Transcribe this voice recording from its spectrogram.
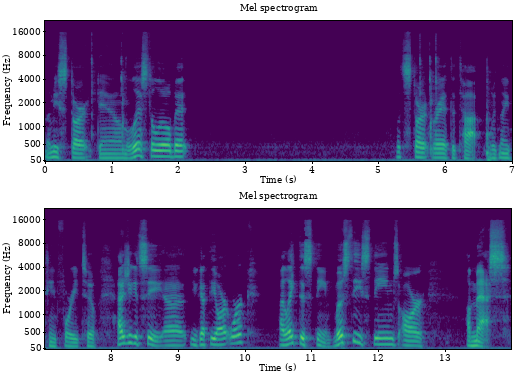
let me start down the list a little bit. Let's start right at the top with 1942. As you can see, uh, you got the artwork. I like this theme. Most of these themes are a mess.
